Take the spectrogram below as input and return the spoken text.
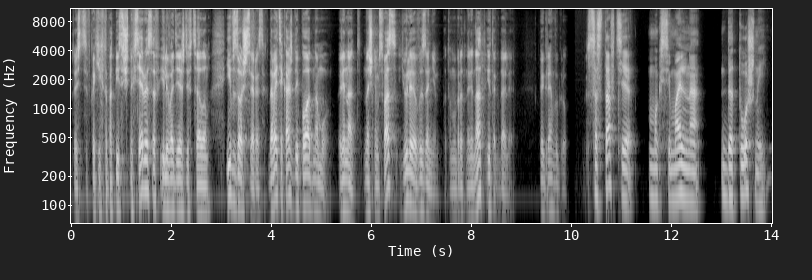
То есть в каких-то подписочных сервисах или в одежде в целом, и в ЗОЖ-сервисах. Давайте каждый по одному. Ренат, начнем с вас. Юлия, вы за ним. Потом обратно Ренат и так далее. Поиграем в игру. Составьте максимально дотошный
